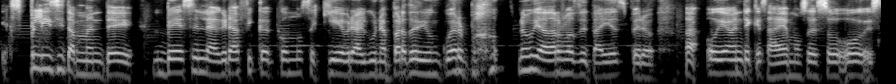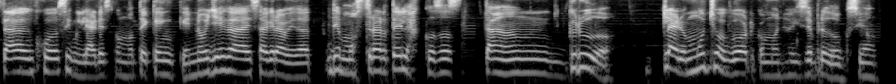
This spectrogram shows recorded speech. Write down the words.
explícitamente ves en la gráfica cómo se quiebra alguna parte de un cuerpo. no voy a dar más detalles, pero ah, obviamente que sabemos eso. O está en juegos similares como Tekken que no llega a esa gravedad de mostrarte las cosas tan crudo. Claro, mucho gore, como nos dice producción.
